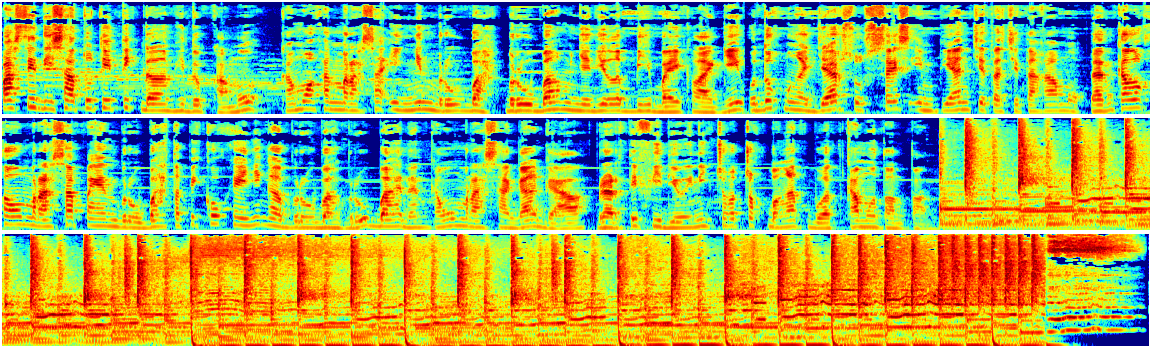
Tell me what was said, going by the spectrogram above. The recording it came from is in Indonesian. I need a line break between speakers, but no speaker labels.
Pasti di satu titik dalam hidup kamu, kamu akan merasa ingin berubah. Berubah menjadi lebih baik lagi untuk mengejar sukses impian cita-cita kamu. Dan kalau kamu merasa pengen berubah, tapi kok kayaknya nggak berubah-berubah dan kamu merasa gagal, berarti video ini cocok banget buat kamu tonton.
